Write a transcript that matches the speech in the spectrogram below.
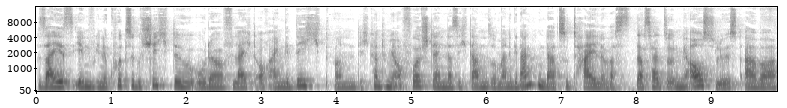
Sei es irgendwie eine kurze Geschichte oder vielleicht auch ein Gedicht. Und ich könnte mir auch vorstellen, dass ich dann so meine Gedanken dazu teile, was das halt so in mir auslöst. Aber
